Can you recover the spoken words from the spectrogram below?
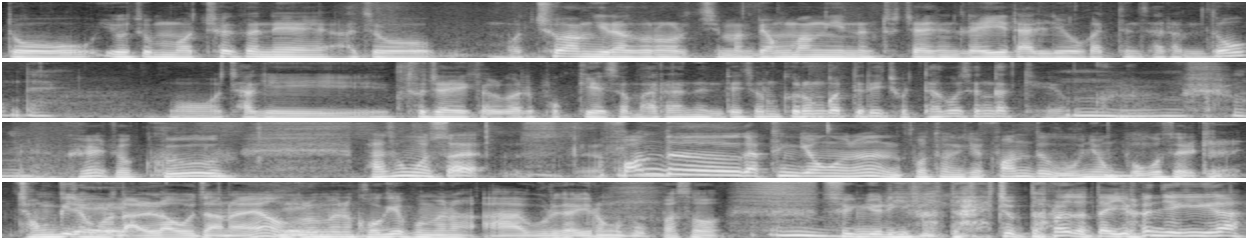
또 요즘 뭐 최근에 아주 뭐 추앙이라고는 그렇지만 명망이 있는 투자인 레이 달리오 같은 사람도 네. 뭐 자기 투자의 결과를 복귀해서 말하는데 저는 그런 것들이 좋다고 생각해요. 음, 그러네요. 그래죠. 그 반성문 써 펀드 같은 경우는 보통 이렇게 펀드 운용 보고서 이렇게 정기적으로 네. 날라오잖아요. 네. 그러면 거기에 보면 아 우리가 이런 거 못 봐서 음. 수익률이 이번 달에 좀 떨어졌다 이런 얘기가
